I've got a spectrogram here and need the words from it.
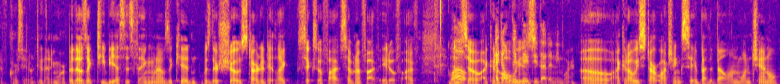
Of course, they don't do that anymore. But that was like TBS's thing when I was a kid. Was their shows started at like 6:05, 7:05, 8:05, Whoa. and so I could I don't always. think they do that anymore. Oh, I could always start watching Saved by the Bell on one channel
